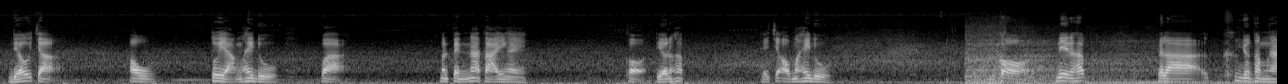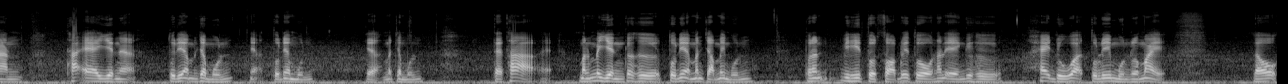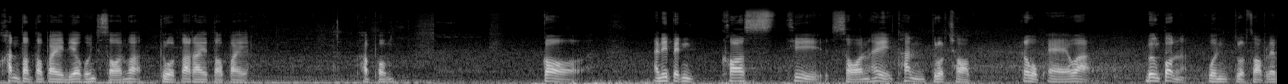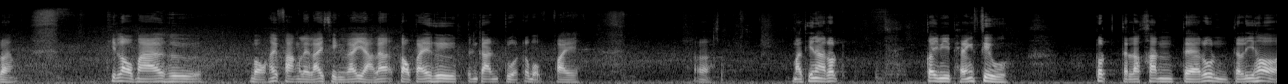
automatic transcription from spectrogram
เดี๋ยวจะเอาตัวอย่างมาให้ดูว่ามันเป็นหน้าตายังไง ก็เดี๋ยวนะครับ เดี๋ยวจะเอามาให้ดู ก็นี่นะครับ เวลาเครื่องยนต์ทำงาน ถ้าแอร์เย็นน่ะตัวเนี้ยมันจะหมุนเนี่ยตัวเนี้ยหมุนเนี่ยมันจะหมุน แต่ถ้ามันไม่เย็นก็คือตัวเนี้ยมันจะไม่หมุน เพราะฉะนั้นวิธีตรวจสอบด้วยตัวท่านเองก็คือ ให้ดูว่าตัวนี้หมุนหรือไม่ แล้วขั้นตอนต่อไปเดี๋ยวผมจะสอนว่าตรวจอะไรต่อไป ครับผม ก็อันนี้เป็นคอร์สที่สอนให้ท่านตรวจสอบระบบแอร์ว่า เบื้องต้นน่ะควรตรวจสอบอะไรบ้าง ที่เล่ามาก็คือบอกให้ฟังหลาย ๆ สิ่งหลายอย่างแล้ว ต่อไปคือเป็นการตรวจระบบไฟมาที่หน้ารถก็มีแผงฟิวรถแต่ละคันแต่รุ่นแต่ละยี่ห้อ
